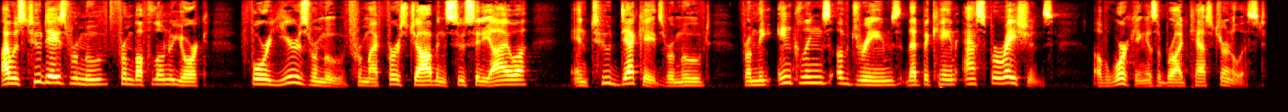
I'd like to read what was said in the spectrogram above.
I was two days removed from Buffalo, New York, four years removed from my first job in Sioux City, Iowa, and two decades removed from the inklings of dreams that became aspirations of working as a broadcast journalist.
